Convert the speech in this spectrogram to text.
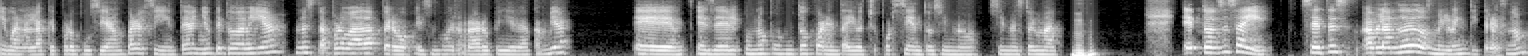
Y bueno, la que propusieron para el siguiente año, que todavía no está aprobada, pero es muy raro que llegue a cambiar, eh, es del 1.48%, si no, si no estoy mal. Entonces ahí, CETES, hablando de 2023, ¿no?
